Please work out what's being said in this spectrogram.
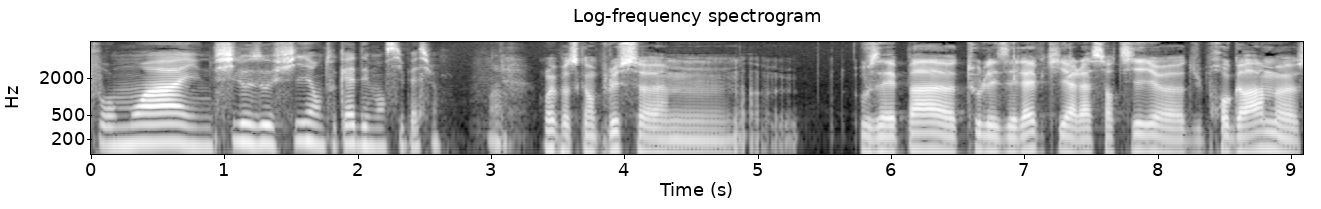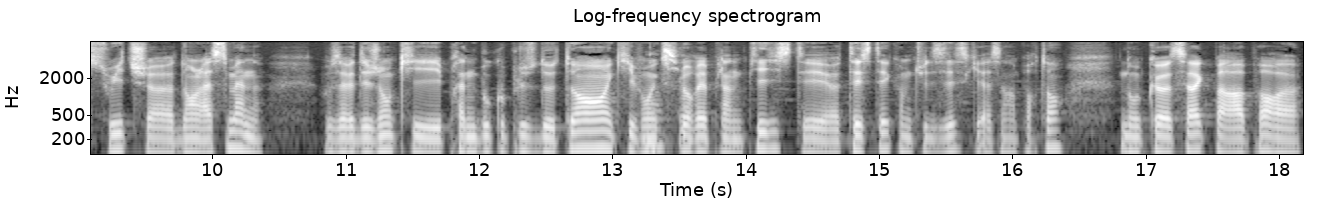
pour moi, une philosophie en tout cas d'émancipation. Oui, parce qu'en plus, euh, vous n'avez pas euh, tous les élèves qui, à la sortie euh, du programme, switch dans la semaine. Vous avez des gens qui prennent beaucoup plus de temps et qui vont explorer plein de pistes et tester, comme tu disais, ce qui est assez important. Donc, c'est vrai que par rapport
